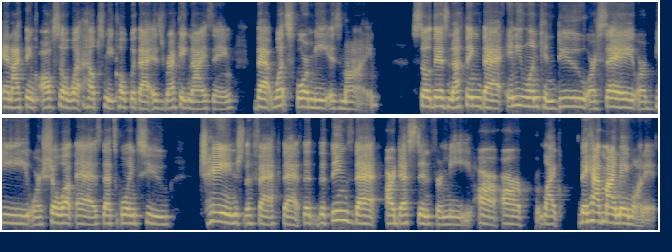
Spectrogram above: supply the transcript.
And I think also what helps me cope with that is recognizing that what's for me is mine. So there's nothing that anyone can do or say or be or show up as that's going to change the fact that the, the things that are destined for me are are like they have my name on it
